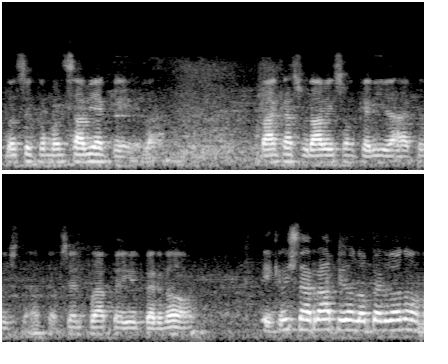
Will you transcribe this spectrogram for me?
Entonces, como él sabía que las vacas Surabi son queridas a Krishna, entonces él fue a pedir perdón. Y Krishna rápido lo perdonó.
